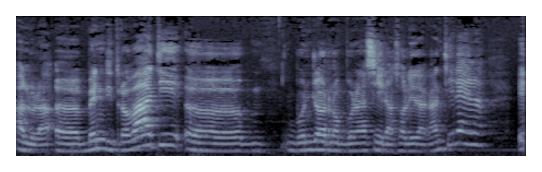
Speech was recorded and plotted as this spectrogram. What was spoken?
Allora, eh, ben ritrovati, eh, buongiorno, buonasera, solita cantilena. E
